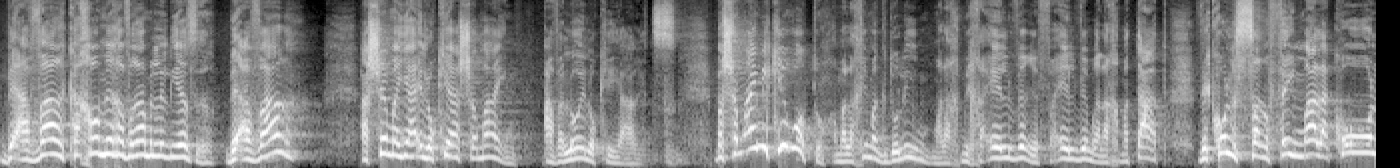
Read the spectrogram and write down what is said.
בעבר, ככה אומר אברהם לאליעזר, בעבר השם היה אלוקי השמיים. אבל לא אלוקי הארץ. בשמיים הכירו אותו, המלאכים הגדולים, מלאך מיכאל ורפאל ומלאך מתת, וכל שרפי מעלה, כל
